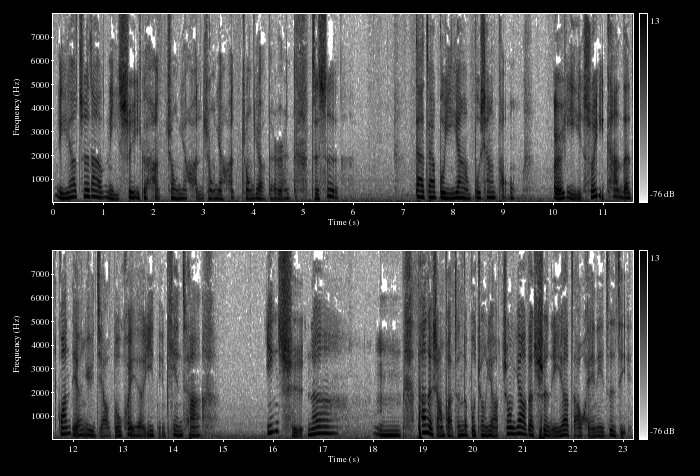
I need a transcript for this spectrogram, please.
你要知道，你是一个很重要、很重要、很重要的人，只是。大家不一样，不相同而已，所以看的观点与角度会有一点偏差。因此呢，嗯，他的想法真的不重要，重要的是你要找回你自己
